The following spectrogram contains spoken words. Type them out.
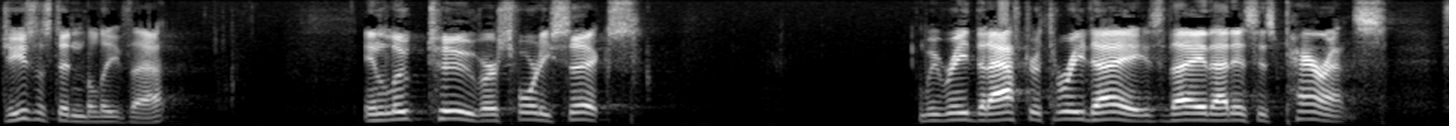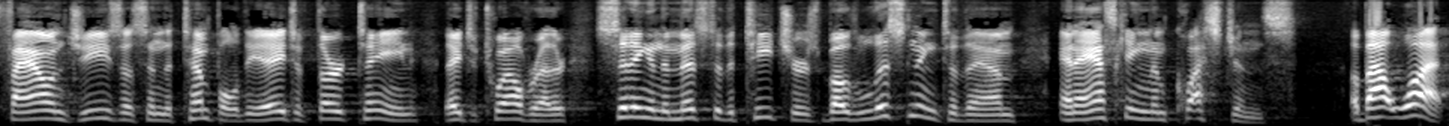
Jesus didn't believe that. In Luke 2, verse 46, we read that after three days, they, that is his parents, found Jesus in the temple at the age of 13, the age of 12 rather, sitting in the midst of the teachers, both listening to them and asking them questions. About what?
